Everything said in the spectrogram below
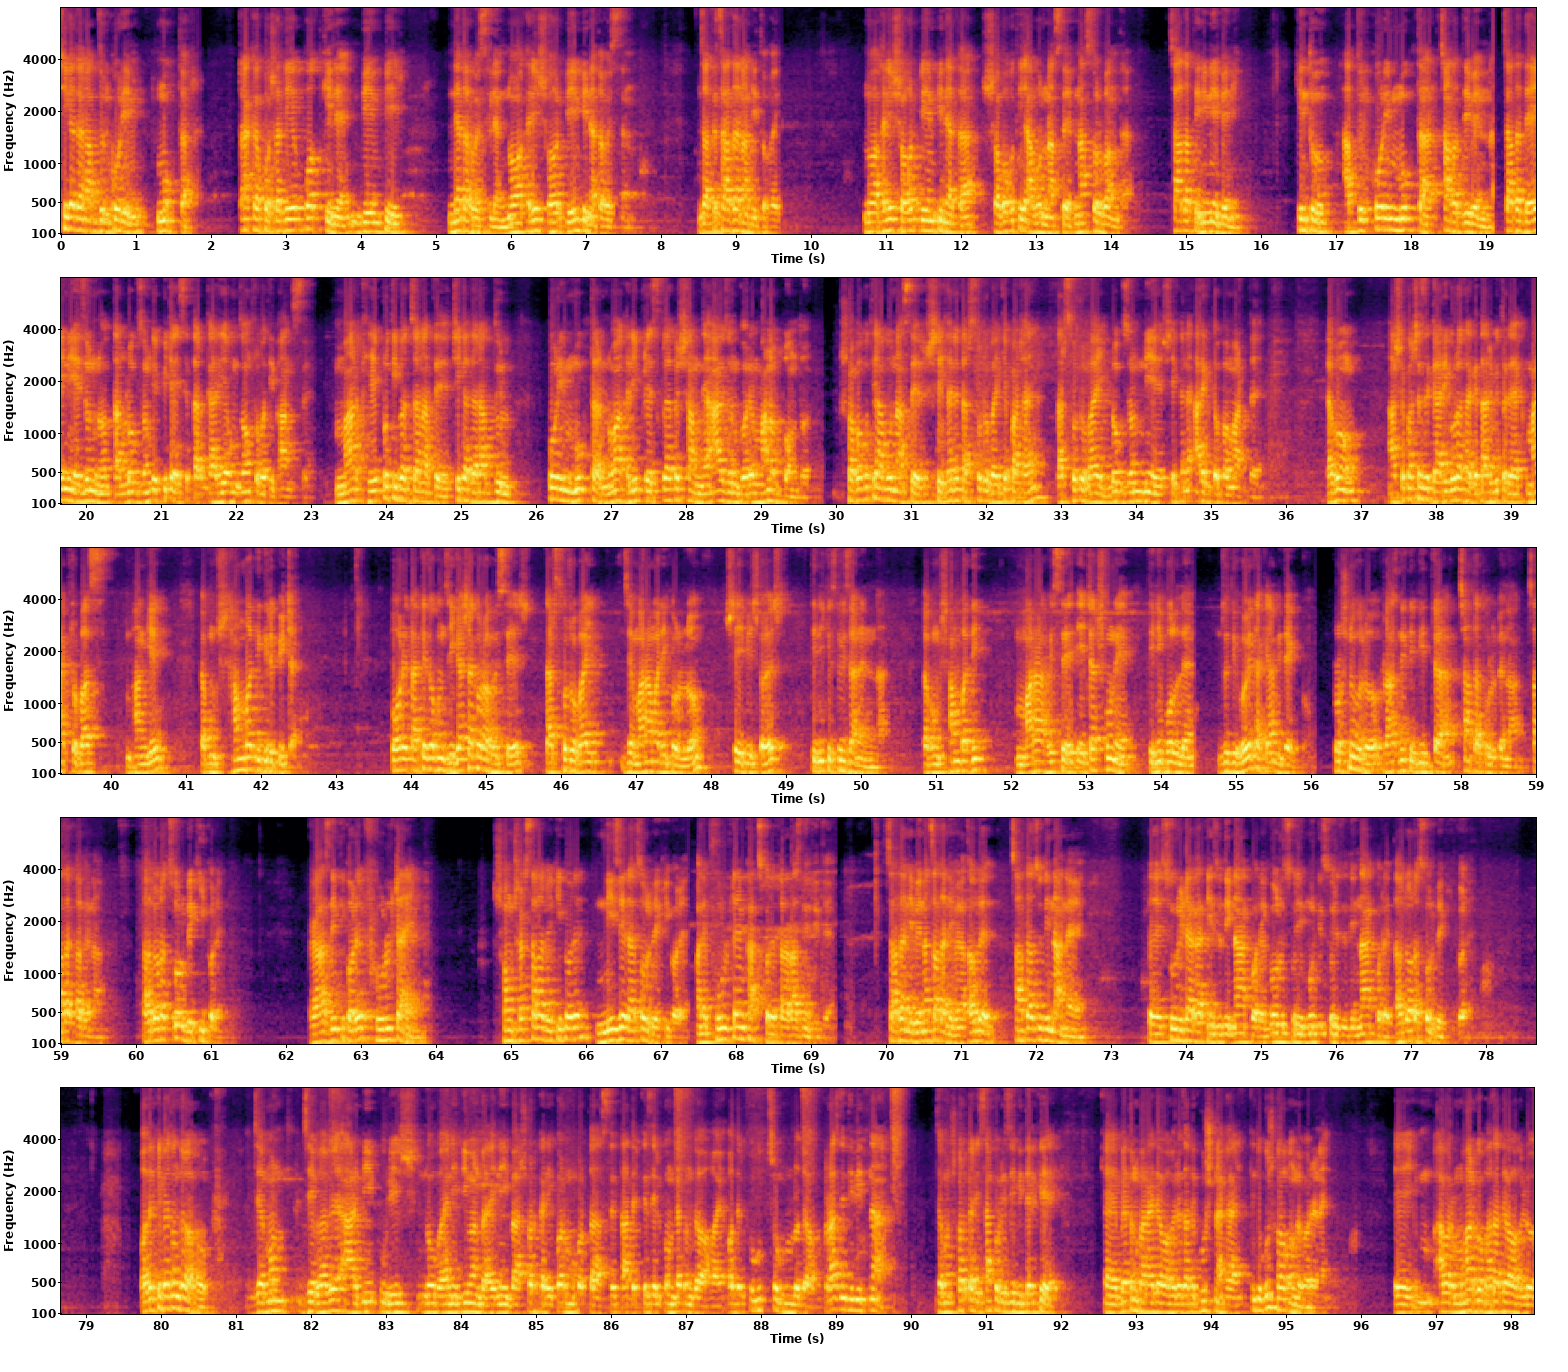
ঠিকাদার আব্দুল করিম মুক্তার। টাকা পয়সা দিয়ে পদ কিনে বিএনপির নেতা হয়েছিলেন। নোয়াখালী শহর বিএনপি নেতা হয়েছেন, যাতে চাঁদা না দিতে হয়। নোয়াখালী শহর বিএনপি নেতা সভাপতি আবুল নাসের নাসর বান্দা, চাঁদা তিনি নেবেনই। কিন্তু আব্দুল করিম মুক্তার চাঁদা দিবেন না। চাঁদা দেয়নি, এজন্য তার লোকজনকে পিটাইছে, তার গাড়ি এবং যন্ত্রপাতি ভাঙছে। মার খেয়ে প্রতিবাদ জানাতে ঠিকাদার আব্দুল করিম মুক্তার নোয়াখালী প্রেস ক্লাবের সামনে আয়োজন করে মানববন্ধন। সভাপতি আবু নাসের সেখানে তার ছোট ভাইকে পাঠায় তার ছোট ভাই লোকজন নিয়ে সেখানে আরেক দফা মার দেয় এবং আশেপাশে যে গাড়ি ঘোড়া থাকে তার ভিতরে এক মাইক্রোবাস ভাঙে এবং সাংবাদিকরে পিটায়। পরে তাকে যখন জিজ্ঞাসা করা হয়েছে, তার ছোট ভাই যে মারামারি করল সেই বিষয়ে তিনি কিছুই জানেন না এবং সাংবাদিক মারা হয়েছে এটা শুনে তিনি বললেন, যদি হয়ে থাকে আমি দেখব। প্রশ্ন হলো, রাজনীতিবিদরা চাঁদা তুলবে না, চাঁদা খাবে না। তাহলে ওরা চলবে কি করে? রাজনীতি করে ফুল টাইম সংসার চালাবে কি করে? নিজেরা চলবে কি করে? মানে ফুল টাইম কাজ করে তারা রাজনীতিতে। চাঁদা নিবে না, চাঁদা নিবে না। তাহলে চাঁদা যদি না নেয় চুরি ডাকাতি যদি না করে, গরু চুরি, মুরগি চুরি যদি না করে, তাহলে ওরা চলবে কি করে? ওদেরকে বেতন দেওয়া হোক। যেমন যেভাবে আর্মি, পুলিশ, নৌবাহিনী, বিমান বাহিনী বা সরকারি কর্মকর্তা আছে, তাদেরকে যেরকম বেতন দেওয়া হয়, ওদেরকে উচ্চ মূল্য দেওয়া হোক। রাজনীতিবিদ না। যেমন সরকারি চাকরিজীবীদেরকে বেতন বাড়ায় দেওয়া হলো যাতে ঘুষ না খায়, কিন্তু ঘুষ খাওয়া বন্ধ করে নাই। এই আবার মহার্ঘ ভাতা দেওয়া হলো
